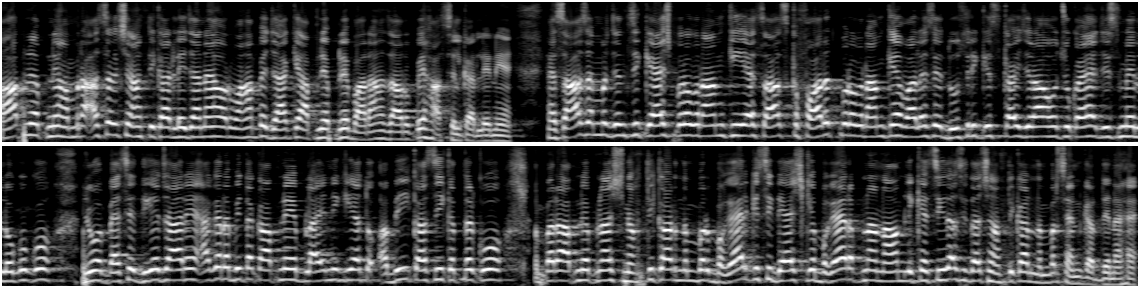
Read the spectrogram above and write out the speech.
आपने अपने, हमारा असल शनाख्ती कार्ड ले जाना है और वहाँ पे जाके आपने अपने बारह हज़ार रुपये हासिल कर लेने हैं। एहसास एमरजेंसी कैश प्रोग्राम की एहसास कफालत प्रोग्राम के हवाले से दूसरी किस्त का इजरा हो चुका है, जिसमें लोगों को जो पैसे दिए जा रहे हैं। अगर अभी तक आपने अप्लाई नहीं किया तो अभी इक्यासी इकहत्तर को पर आपने अपना शनाख्ती कार्ड नंबर बगैर किसी डैश के, बगैर अपना नाम लिखे सीधा सीधा शनाख्ती कार्ड नंबर सेंड कर देना है।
